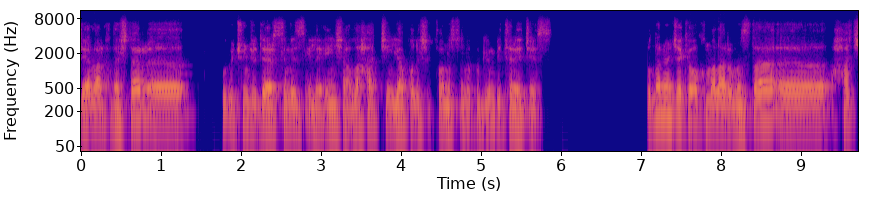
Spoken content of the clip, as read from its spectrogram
Değerli arkadaşlar, e, bu üçüncü dersimiz ile inşallah haccın yapılışı konusunu bugün bitireceğiz. Bundan önceki okumalarımızda e, hac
